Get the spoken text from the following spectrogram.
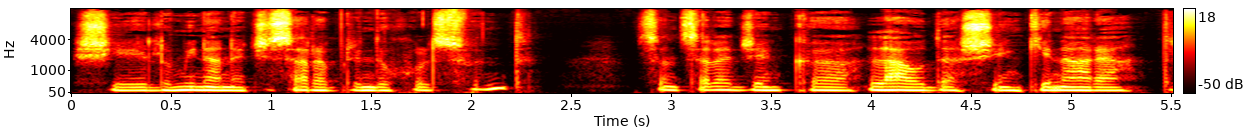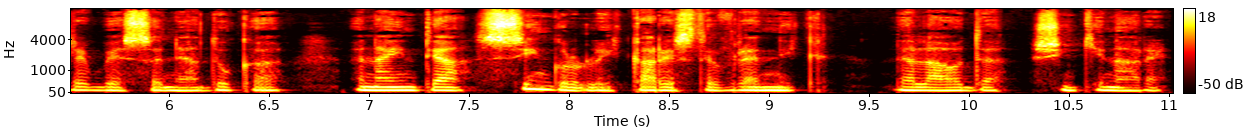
și lumina necesară prin Duhul Sfânt, să înțelegem că lauda și închinarea trebuie să ne aducă înaintea singurului care este vrednic de laudă și închinare,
